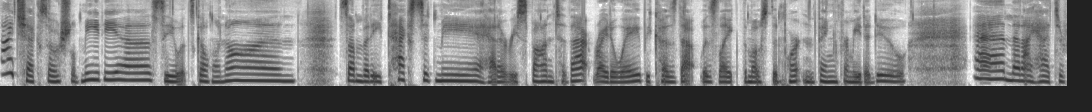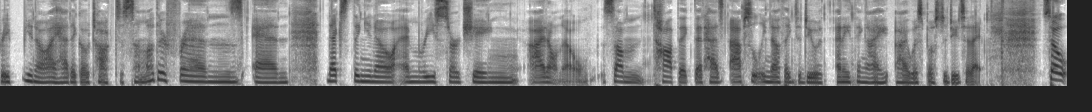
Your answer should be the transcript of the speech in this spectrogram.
I check social media, see what's going on. Somebody texted me. I had to respond to that right away because that was like the most important thing for me to do. And then I had to, re- you know, I had to go talk to some other friends. And next thing you know, I'm researching, I don't know, some topic that has absolutely nothing to do with anything I, I was supposed to do today. So,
